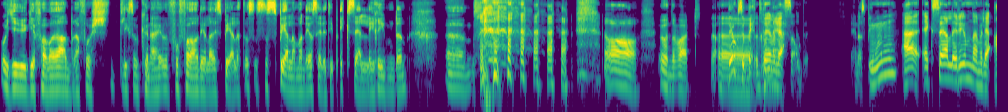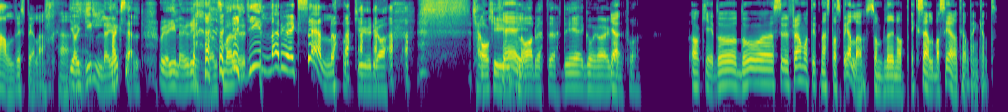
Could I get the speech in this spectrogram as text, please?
och ljuger för varandra för att liksom kunna få fördelar i spelet och så, så spelar man det och så är det typ Excel i rymden. Um. oh, underbart. Ja, det är också bättre uh, att läsa om än att spela. Mm. Äh, Excel i rymden vill jag aldrig spela. Uh, jag gillar ju Excel och jag gillar ju rymden. Som man... gillar du Excel? Åh oh, gud, ja. Kalkylblad, okay. vet du. Det går jag igång ja. på. Okej, okay, då, då ser vi fram emot ditt nästa spel då, som blir något Excel-baserat helt enkelt.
